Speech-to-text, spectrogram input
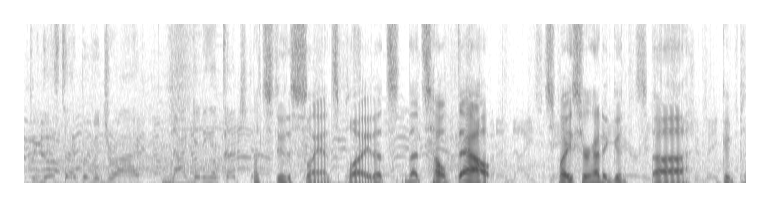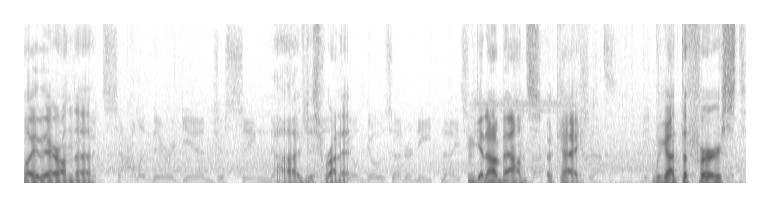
after this type of a drive, not getting a touchdown. Let's do the slants play. That's that's helped out. Spicer had a good uh, good play there on the. Uh, just run it and get out of bounds. Okay, we got the first.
